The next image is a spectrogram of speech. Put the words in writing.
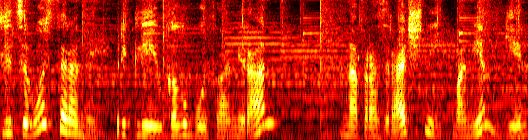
С лицевой стороны приклею голубой фоамиран на прозрачный момент гель.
